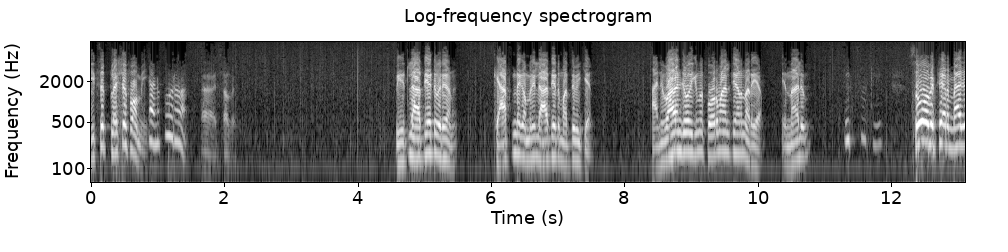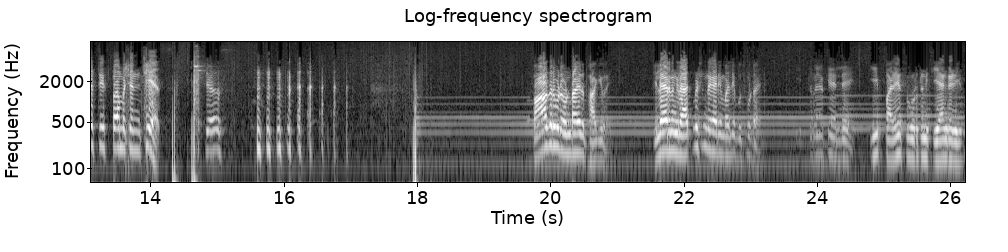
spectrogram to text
it's a pleasure for me തണുപ്പ് കുറവാ. ആ, ശാലേ. വീട്ടിൽ ആദ്യമായിട്ട് വരികയാണ്. ക്യാപ്റ്റന്റെ കമ്പനിയിൽ ആദ്യമായിട്ട് മദ്യപിക്കാൻ. അനുവാദം ചോദിക്കുന്ന ഫോർമാലിറ്റി ആണെന്ന് അറിയാം. എന്നാലും so with her majesty's permission cheers. Father ഇവിടെ ഉണ്ടായത് ഭാഗ്യമായി. ഇല്ലായിരുന്നെങ്കിൽ അഡ്മിഷന്റെ കാര്യം വലിയ ബുദ്ധിമുട്ടായി. ഇത്രയൊക്കെ അല്ലേ ഈ പഴയ സുഹൃത്തിന് ചെയ്യാൻ കഴിയും?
